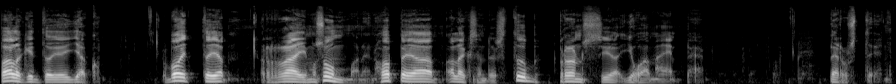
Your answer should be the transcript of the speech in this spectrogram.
Palkintojen jako. Voittaja Raimo Summanen, hopeaa Alexander Stubb, pronssia Juha Mäenpää. Perusteet.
